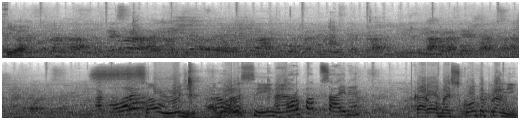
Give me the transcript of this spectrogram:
Aqui, ó. Agora, Saúde! Agora sim, né? agora o papo sai, né? Carol, mas conta pra mim.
